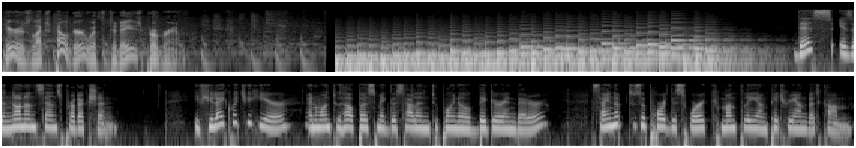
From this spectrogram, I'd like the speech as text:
here is Lex Pelger with today's program. This is a no nonsense production. If you like what you hear and want to help us make the Salon 2.0 bigger and better, sign up to support this work monthly on patreon.com.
